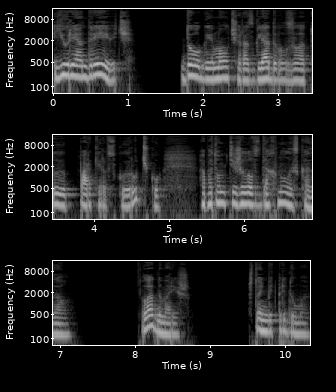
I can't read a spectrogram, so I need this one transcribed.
Юрий Андреевич долго и молча разглядывал золотую паркеровскую ручку, а потом тяжело вздохнул и сказал. «Ладно, Мариш, что-нибудь придумаю».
